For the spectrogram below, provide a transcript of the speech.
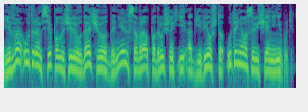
Едва утром все получили удачу, Даниэль собрал подручных и объявил, что утреннего совещания не будет.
